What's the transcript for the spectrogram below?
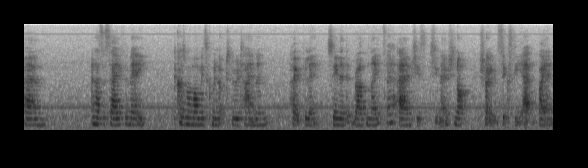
um, and as I say for me because my mum is coming up to the retirement hopefully sooner rather than later um, she's she, you know she's not she's not even 60 yet by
